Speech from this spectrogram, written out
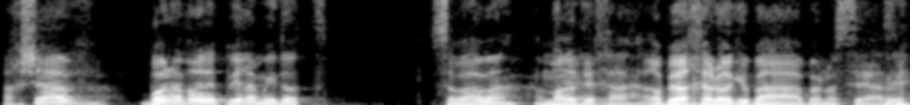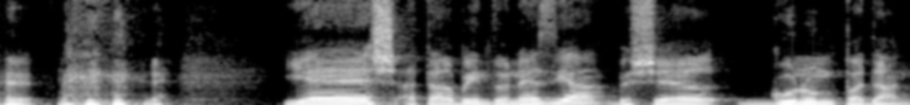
עכשיו, בוא נעבור לפירמידות. סבבה? אמרתי לך, הרבה ארכיאולוגיה בנושא הזה. יש אתר באינדונזיה בשם גונונג פדאנג.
